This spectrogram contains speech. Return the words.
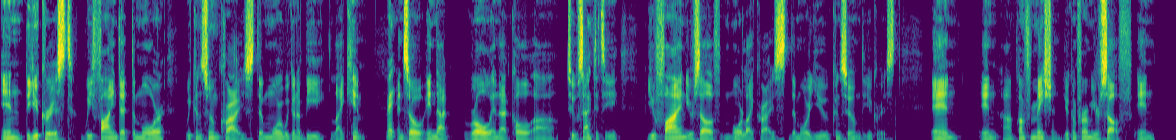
in the Eucharist, we find that the more we consume Christ, the more we're going to be like Him. Right. And so, in that role, in that call uh, to sanctity, you find yourself more like Christ the more you consume the Eucharist. And in um, confirmation, you confirm yourself in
